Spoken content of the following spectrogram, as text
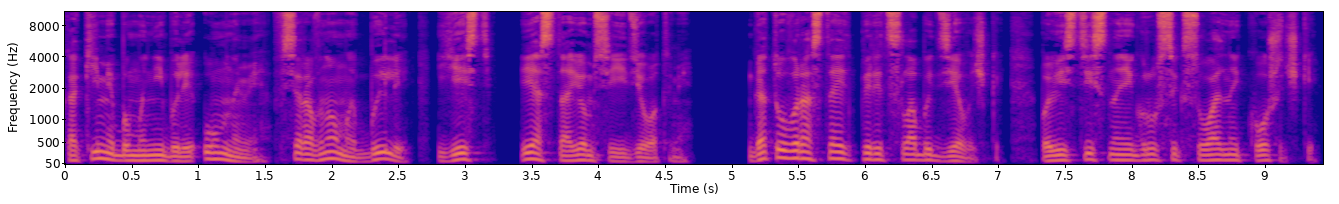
Какими бы мы ни были умными, все равно мы были, есть и остаемся идиотами готовы растаять перед слабой девочкой, повестись на игру сексуальной кошечки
